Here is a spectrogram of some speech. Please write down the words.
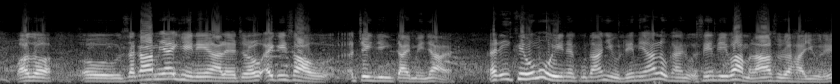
။ဘာလို့ဆိုတော့ဟိုစကားမရိုက်ခင်တည်းကလည်းကျွန်တော်တို့အဲ့ကိစ္စကိုအချိန်ချင်းတိုင်ပင်ကြတယ်။ အဲ့ဒီခေဝမိုးကြီးနဲ့ကုသားကြီးကိုလင်မယားလောက်ခိုင်းလို့အဆင်ပြေပါမလားဆိုတဲ့ဟာယူလေ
